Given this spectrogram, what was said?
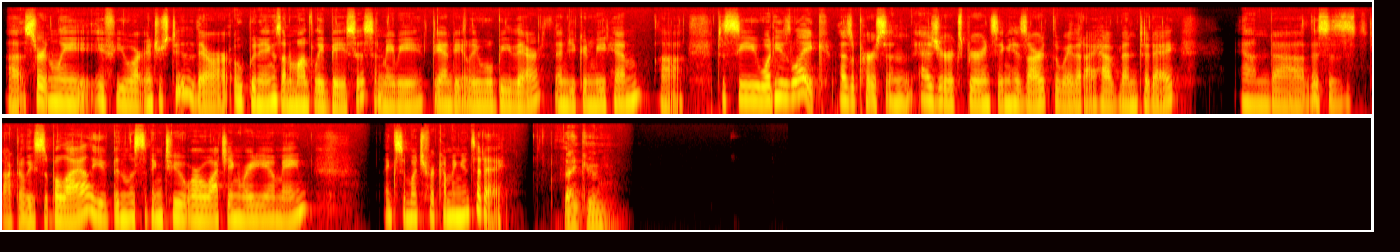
Uh, certainly, if you are interested, there are openings on a monthly basis, and maybe Dan Daly will be there, and you can meet him uh, to see what he's like as a person as you're experiencing his art the way that I have been today. And uh, this is Dr. Lisa Belisle. You've been listening to or watching Radio Maine. Thanks so much for coming in today. Thank you.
